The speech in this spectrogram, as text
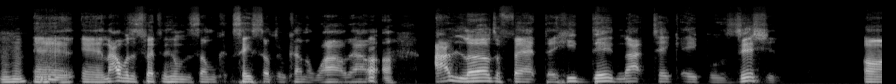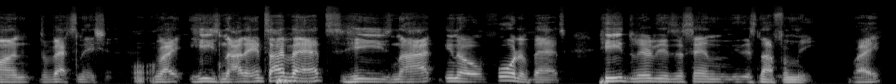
Mhm. and and I was expecting him to some say something kind of wild out. Uh-uh. I love the fact that he did not take a position on the vaccination. Uh-uh. Right? He's not anti-vax. He's not, you know, for the vax. He literally is just saying it's not for me. Right?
